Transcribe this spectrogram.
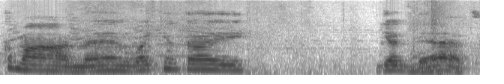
Come on, man. Why can't I get that?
